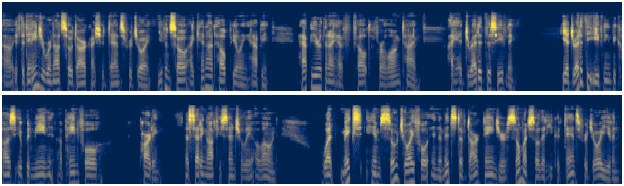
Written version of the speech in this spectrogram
uh, if the danger were not so dark, I should dance for joy. Even so, I cannot help feeling happy, happier than I have felt for a long time. I had dreaded this evening. He had dreaded the evening because it would mean a painful parting, a setting off essentially alone. What makes him so joyful in the midst of dark danger, so much so that he could dance for joy even,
